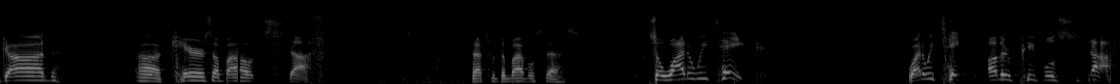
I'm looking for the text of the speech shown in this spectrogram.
God uh, cares about stuff. That's what the Bible says. So, why do we take? Why do we take other people's stuff.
